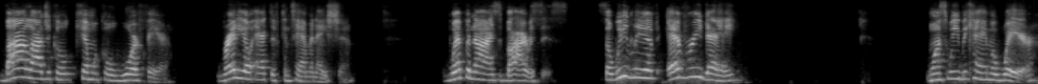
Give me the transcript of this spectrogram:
Biological chemical warfare, radioactive contamination, weaponized viruses. So we lived every day once we became aware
